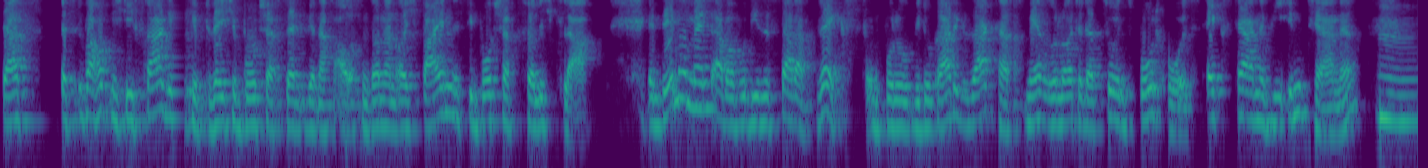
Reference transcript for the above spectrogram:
dass es überhaupt nicht die Frage gibt, welche Botschaft senden wir nach außen, sondern euch beiden ist die Botschaft völlig klar. In dem Moment aber, wo dieses Startup wächst und wo du, wie du gerade gesagt hast, mehrere Leute dazu ins Boot holst, externe wie interne, mhm.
